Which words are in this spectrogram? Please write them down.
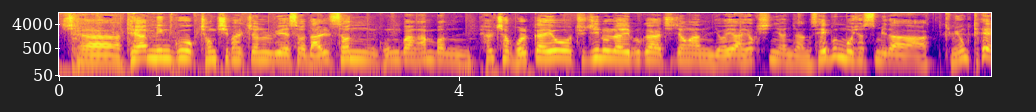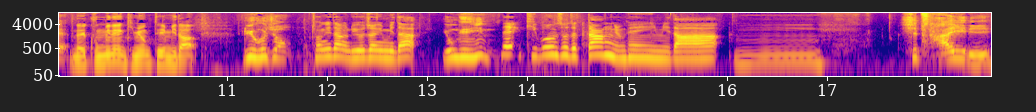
자, 대한민국 정치 발전을 위해서 날선 공방 한번 펼쳐볼까요? 주진우 라이브가 지정한 여야 혁신위원장 세 분 모셨습니다. 김용태, 네, 국민의힘 김용태입니다. 류호정, 정의당 류호정입니다. 용혜인. 네, 기본소득당 윤팽입니다. 음, 14일이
